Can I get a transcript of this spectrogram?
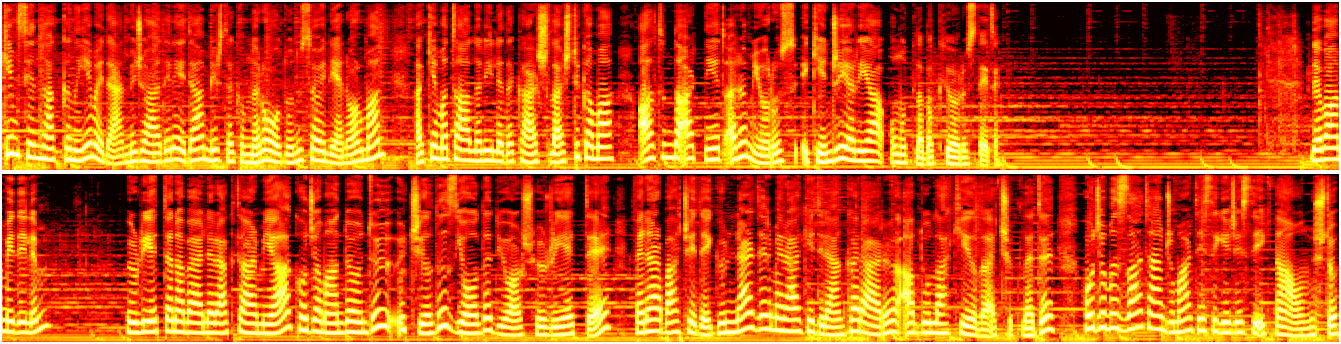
Kimsenin hakkını yemeden mücadele eden bir takımları olduğunu söyleyen Orman, hakem hatalarıyla da karşılaştık ama altında art niyet aramıyoruz, ikinci yarıya umutla bakıyoruz dedi. Devam edelim. Hürriyet'ten haberler aktarmaya kocaman döndü 3 yıldız yolda diyor Hürriyet'te. Fenerbahçe'de günlerdir merak edilen kararı Abdullah Kiyılı açıkladı. Hocamız zaten cumartesi gecesi ikna olmuştu.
